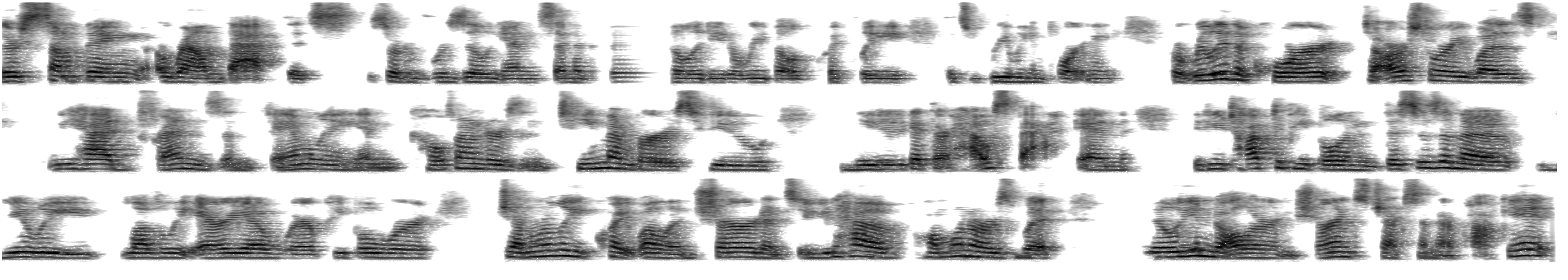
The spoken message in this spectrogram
there's something around that that's sort of resilience and ability to rebuild quickly that's really important but really the core to our story was we had friends and family and co-founders and team members who needed to get their house back and if you talk to people and this is in a really lovely area where people were generally quite well insured. And so you'd have homeowners with million dollar insurance checks in their pocket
